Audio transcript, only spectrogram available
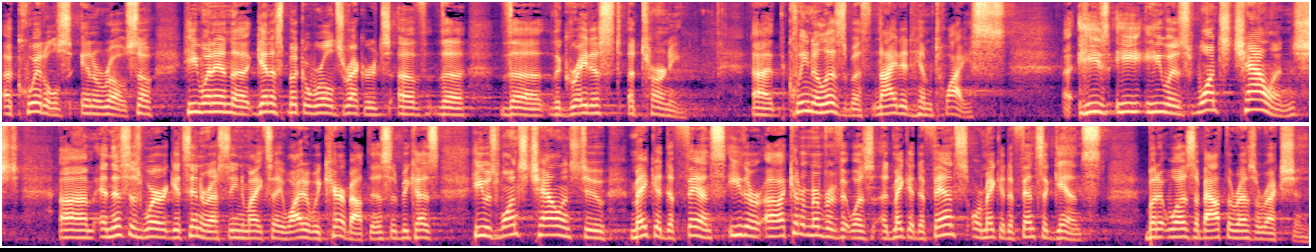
acquittals in a row. So he went in the Guinness Book of World's Records of the, the, the greatest attorney. Uh, Queen Elizabeth knighted him twice. Uh, he's, he, he was once challenged Um, and this is where it gets interesting. You might say, why do we care about this? It's because he was once challenged to make a defense, either, uh, I can't remember if it was make a defense or make a defense against but it was about the resurrection.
